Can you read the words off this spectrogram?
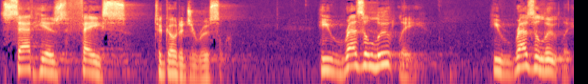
set his face to go to Jerusalem. He resolutely he resolutely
